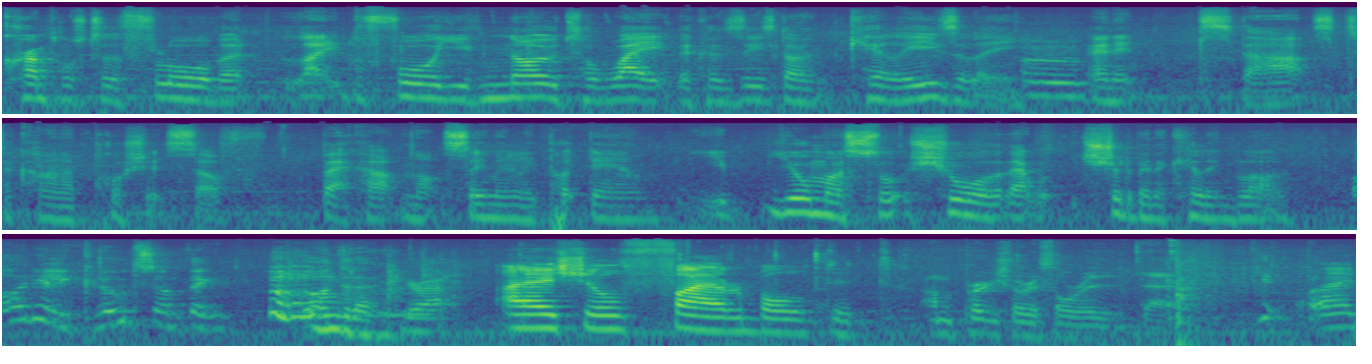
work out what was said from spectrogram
crumples to the floor, but like before, you know to wait because these don't kill easily, mm. and it starts to kind of push itself back up, not seemingly put down. You, you're almost so- sure that that w- should have been a killing blow. Oh, I nearly killed something. Undra, you're up. I shall firebolt it. I'm pretty sure it's already dead. I But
